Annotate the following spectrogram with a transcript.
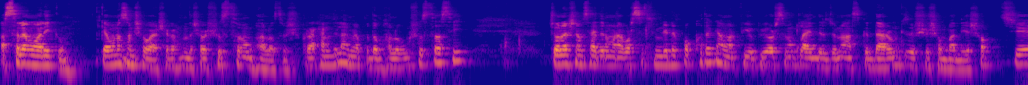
আসসালামু আলাইকুম। কেমন আছেন সবাই? আশা করি সবাই সুস্থ এবং ভালো আছেন। শুক্র আলহামদুলিল্লাহ, আমি আপনাদের ভালো এবং সুস্থ আছি। চলে আসলাম সাইদুর রহমান আবার লিমিটেডের পক্ষ থেকে আমার প্রিয় পিওর্স এবং ক্লায়েন্টদের জন্য আজকে দারুণ কিছু সুসংবাদ দিয়ে সবচেয়ে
